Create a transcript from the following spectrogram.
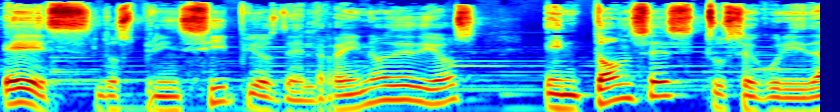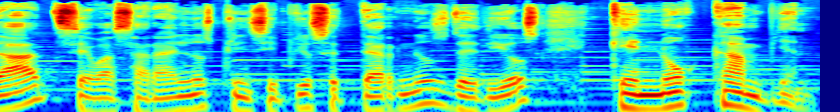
es los principios del reino de Dios, entonces tu seguridad se basará en los principios eternos de Dios que no cambian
